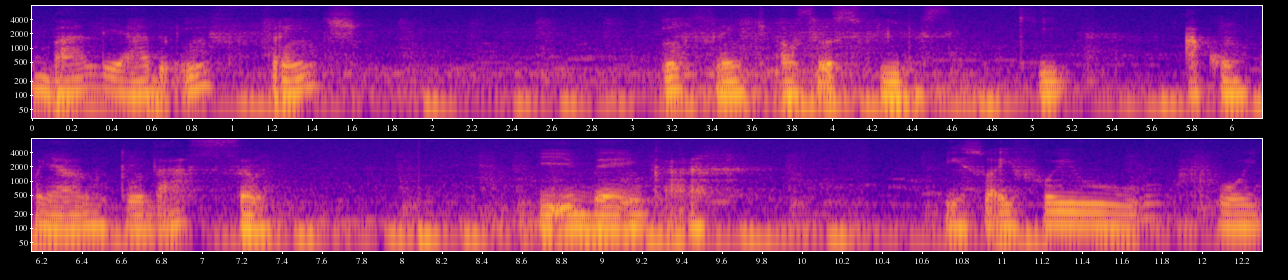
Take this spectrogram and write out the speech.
baleado em frente, em frente aos seus filhos que acompanharam toda a ação. E bem, cara, isso aí foi o foi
